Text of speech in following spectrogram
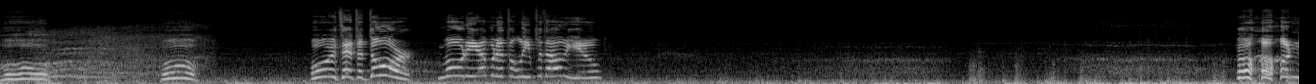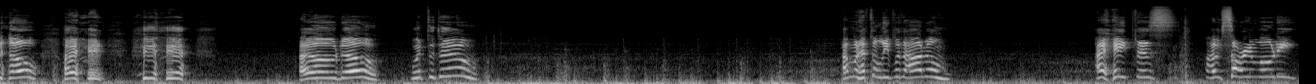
Oh. Oh. Oh, it's at the door! Modee, I'm gonna have to leave without you! Oh no! I, I don't know what to do! I'm gonna have to leave without him! I hate this! I'm sorry, Modee!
